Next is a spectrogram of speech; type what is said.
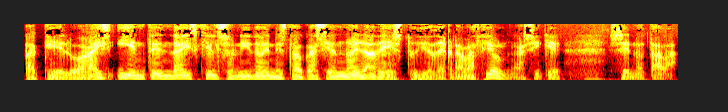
a que lo hagáis y entendáis que el sonido en esta ocasión no era de estudio de grabación, así que se notaba.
